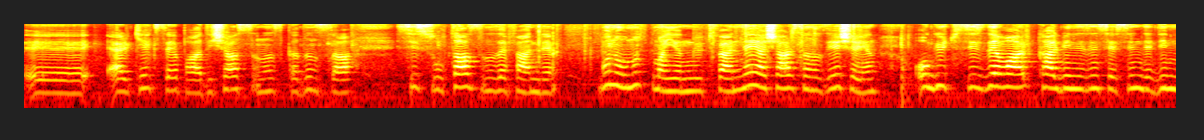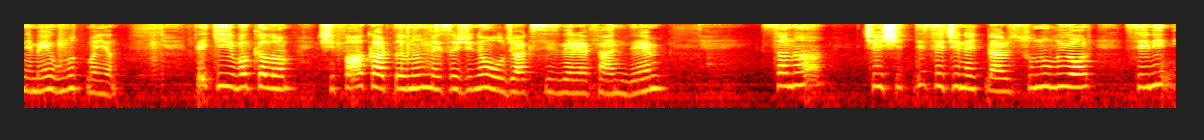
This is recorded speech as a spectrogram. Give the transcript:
e, erkekse padişahsınız. Kadınsa siz sultansınız efendim. Bunu unutmayın lütfen. Ne yaşarsanız yaşayın. O güç sizde var. Kalbinizin sesini de dinlemeyi unutmayın. Peki bakalım şifa kartlarının mesajı ne olacak sizlere efendim? Sana çeşitli seçenekler sunuluyor. Senin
